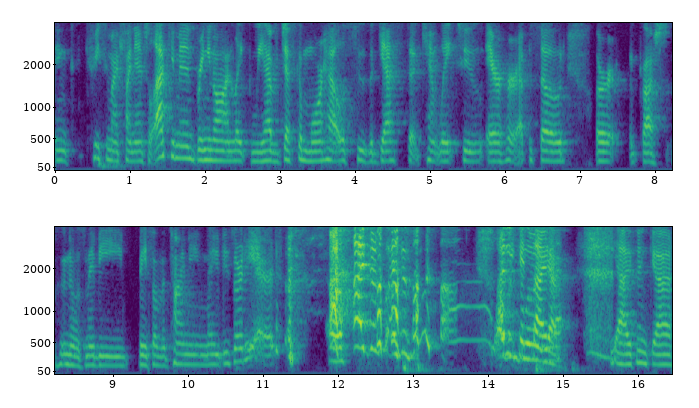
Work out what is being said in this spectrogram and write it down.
increasing my financial acumen, bringing on like we have Jessica Moorhouse, who's a guest that can't wait to air her episode. Or gosh, who knows? Maybe based on the timing, maybe it's already aired. Oh. I just, I just, Well, I just blew it, yeah. yeah, I think, uh,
